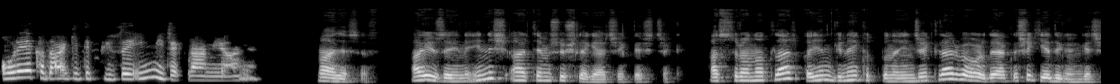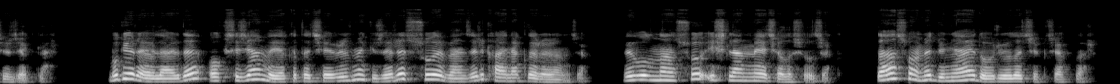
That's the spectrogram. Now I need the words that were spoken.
Oraya kadar gidip yüzeye inmeyecekler mi yani? Maalesef. Ay yüzeyine iniş Artemis 3 ile gerçekleşecek. Astronotlar ayın güney kutbuna inecekler ve orada yaklaşık 7 gün geçirecekler. Bu görevlerde oksijen ve yakıta çevrilmek üzere su ve benzeri kaynaklar aranacak ve bulunan su işlenmeye çalışılacak. Daha sonra dünyaya doğru yola çıkacaklar.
